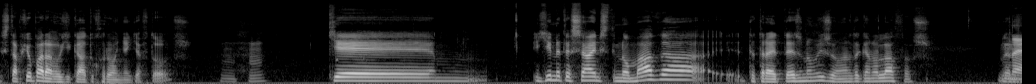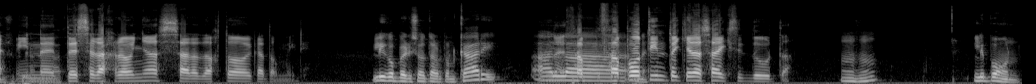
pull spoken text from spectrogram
στα πιο παραγωγικά του χρόνια κι αυτός Και γίνεται sign στην ομάδα ε, τετραετές νομίζω, αν δεν κάνω λάθος. ναι, είναι τέσσερα χρόνια, 48 εκατομμύρια. Λίγο περισσότερο από τον Κάρι, ναι, αλλά... θα, θα πω ναι. ότι είναι το κερασάκι στην τούρτα Λοιπόν,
